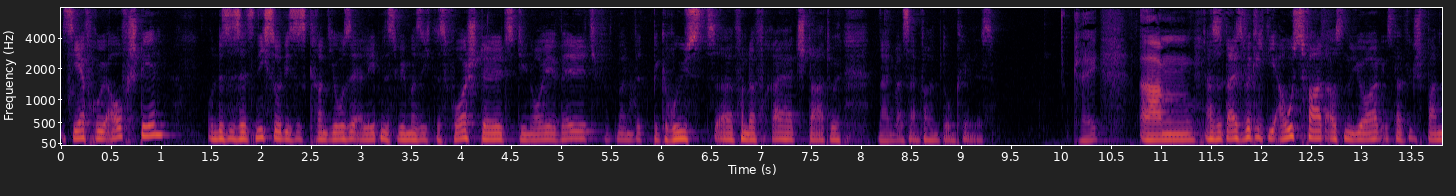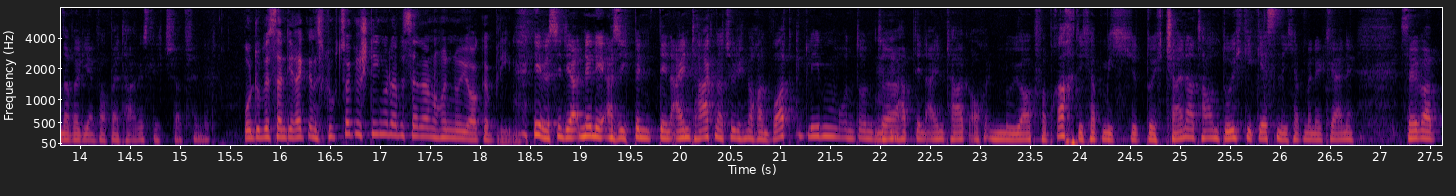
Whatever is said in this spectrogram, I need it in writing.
sehr früh aufstehen und es ist jetzt nicht so dieses grandiose Erlebnis, wie man sich das vorstellt, die neue Welt, man wird begrüßt äh, von der Freiheitsstatue. Nein, weil es einfach im Dunkeln ist. Okay. Ähm, also da ist wirklich die Ausfahrt aus New York ist da viel spannender, weil die einfach bei Tageslicht stattfindet. Und du bist dann direkt ins Flugzeug gestiegen oder bist du dann noch in New York geblieben? Nee, wir sind ja, nee, nee, also ich bin den einen Tag natürlich noch an Bord geblieben und, und mhm. äh, habe den einen Tag auch in New York verbracht. Ich habe mich durch Chinatown durchgegessen. Ich habe mir eine kleine, selber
